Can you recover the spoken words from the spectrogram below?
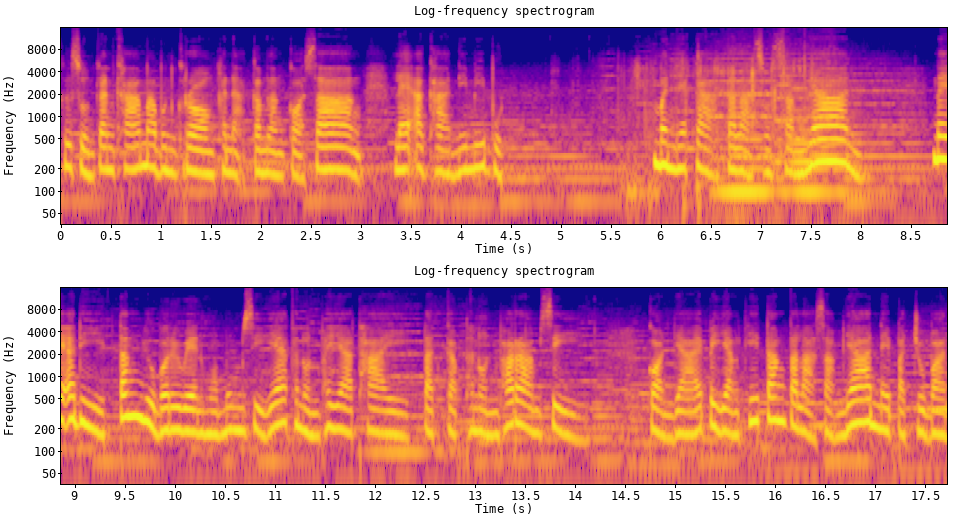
คือศูนย์การค้ามาบุญครองขณะกำลังก่อสร้าง และอาคารนิมิบุตร บรรยากาศตลาดสดสามย่าน ในอดีตตั้งอยู่บริเวณหัวมุมสี่แยกถนนพญาไทตัดกับถนนพระรามสี่ก่อนย้ายไปยังที่ตั้งตลาดสามย่านในปัจจุบัน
